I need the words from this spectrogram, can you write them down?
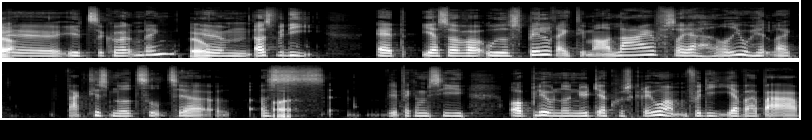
Ja. øh, i et sekund, ikke? Jo. Øhm, også fordi, at jeg så var ude og spille rigtig meget live, så jeg havde jo heller ikke faktisk noget tid til at, at s- hvad kan man sige, opleve noget nyt, jeg kunne skrive om, fordi jeg var bare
